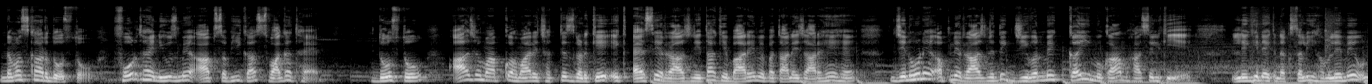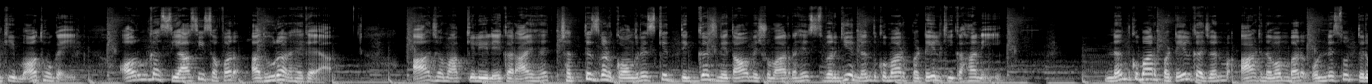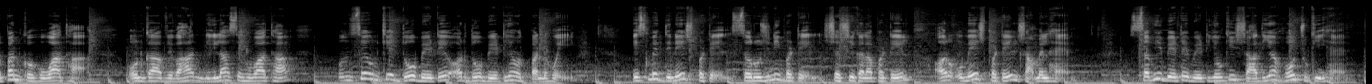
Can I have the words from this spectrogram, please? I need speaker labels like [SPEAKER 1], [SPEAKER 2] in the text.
[SPEAKER 1] नमस्कार दोस्तों, fourth I news में आप सभी का स्वागत है। दोस्तों, आज हम आपको हमारे छत्तीसगढ़ के एक ऐसे राजनेता के बारे में बताने जा रहे हैं, जिन्होंने अपने राजनीतिक जीवन में कई मुकाम हासिल किए, लेकिन एक नक्सली हमले में उनकी मौत हो गई और उनका सियासी सफ़र अधूरा रह गया। आज हम आपके लिए लेकर आए हैं छत्तीसगढ़ कांग्रेस के दिग्गज नेताओं में शुमार रहे स्वर्गीय नंद कुमार पटेल की कहानी। नंद कुमार पटेल का जन्म 8 नवंबर उन्नीस सौ तिरपन को हुआ था। उनका विवाह नीला से हुआ था। उनसे उनके दो बेटे और दो बेटियाँ उत्पन्न हुई। इसमें दिनेश पटेल, सरोजनी पटेल, शशिकला पटेल और उमेश पटेल शामिल हैं। सभी बेटे बेटियों की शादियाँ हो चुकी हैं।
